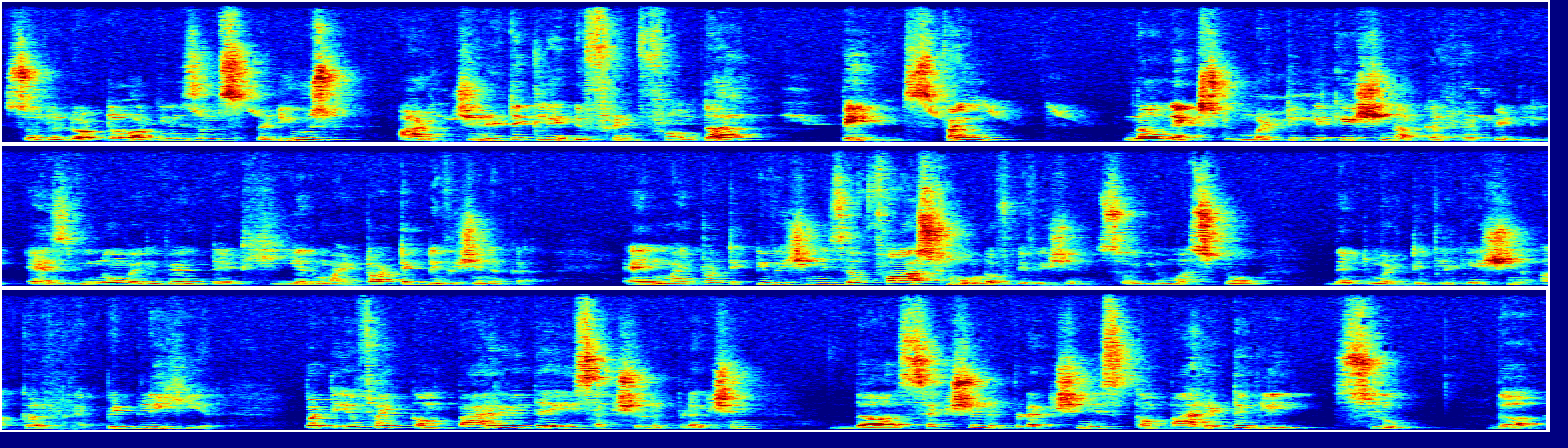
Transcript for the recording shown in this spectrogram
So the daughter organisms produced are genetically different from the parents. Fine. Now next, multiplication occur rapidly. As we know very well that here mitotic division occur. And mitotic division is a fast mode of division. So you must know that multiplication occur rapidly here. But if I compare with the asexual reproduction, the sexual reproduction is comparatively slow. The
